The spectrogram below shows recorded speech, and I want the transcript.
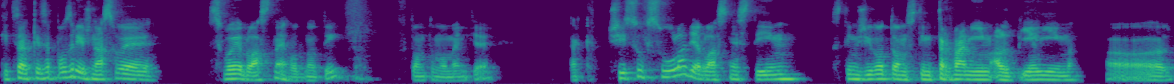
Keď, sa, keď sa pozrieš na svoje, svoje vlastné hodnoty v tomto momente, tak či sú v súlade vlastne s tým, s tým životom, s tým trvaním a lpiením, uh,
